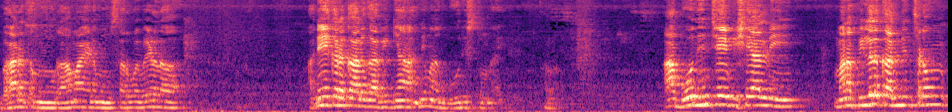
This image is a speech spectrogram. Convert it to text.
భారతము రామాయణము సర్వవేళల అనేక రకాలుగా విజ్ఞానాన్ని మనకు బోధిస్తున్నాయి. ఆ బోధించే విషయాల్ని మన పిల్లలకు అందించడం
